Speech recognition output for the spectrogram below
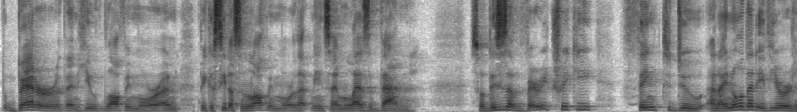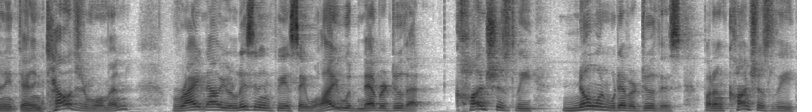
better, then he would love me more. And because he doesn't love me more, that means I'm less than. So this is a very tricky thing to do. And I know that if you're an, intelligent woman, right now you're listening to me and say, well, I would never do that. Consciously, no one would ever do this. But unconsciously,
